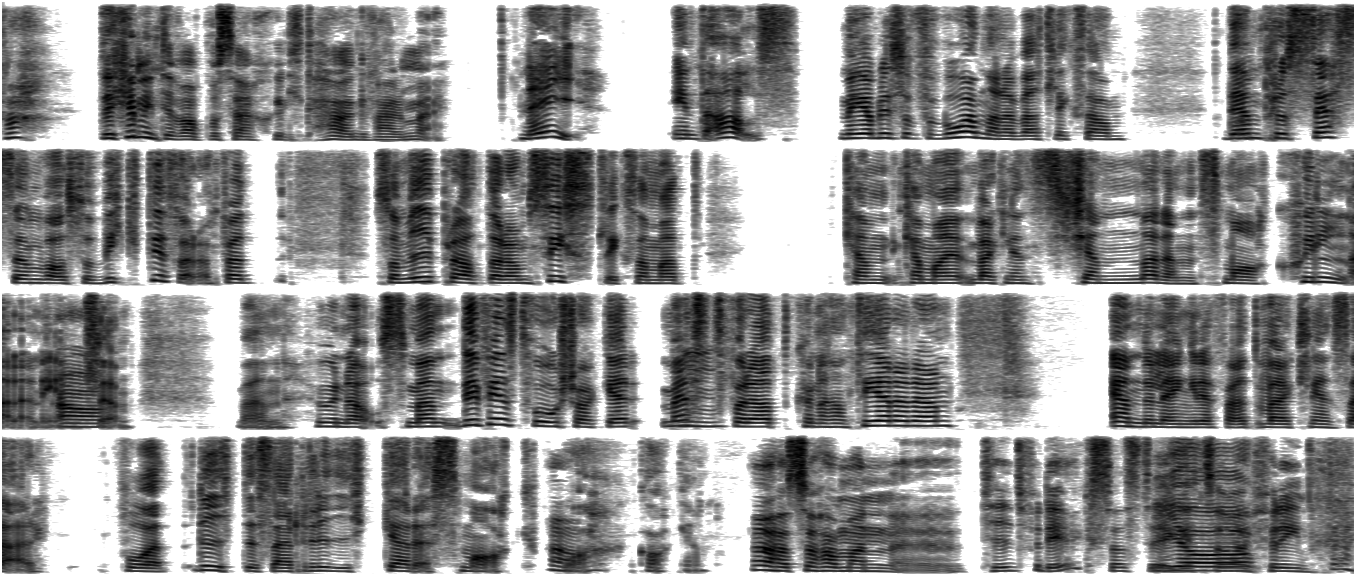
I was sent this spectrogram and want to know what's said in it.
Va? Det kan inte vara på särskilt hög värme. Nej, inte alls. Men jag blir så förvånad över att liksom, den processen var så viktig för den. För att, som vi pratade om sist, liksom att kan, kan man verkligen känna den smakskillnaden egentligen? Men who knows. Men det finns två orsaker. Mest Mm. för att kunna hantera den, ännu längre för att verkligen så här, få lite så rikare smak på Ja. kakan. Ja, så har man eh, tid för det extra steget, Ja. så varför inte?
